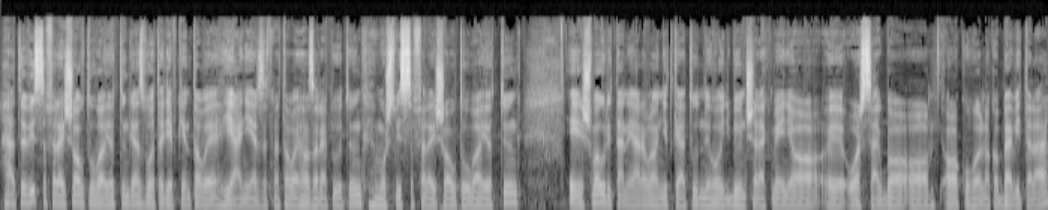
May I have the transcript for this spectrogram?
Hát visszafele is autóval jöttünk, ez volt egyébként tavaly hiányérzet, mert tavaly hazarepültünk, most visszafele is autóval jöttünk, és Mauritániáról annyit kell tudni, hogy bűncselekmény a országba a alkoholnak a bevitele,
